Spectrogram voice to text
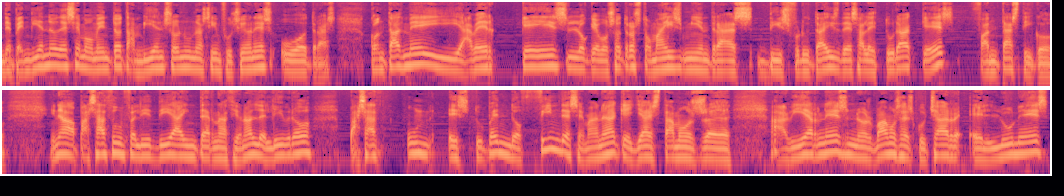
dependiendo de ese momento también son unas infusiones u otras. Contadme y a ver qué es lo que vosotros tomáis mientras disfrutáis de esa lectura que es fantástico. Y nada, pasad un feliz día internacional del libro, pasad un estupendo fin de semana, que ya estamos eh, a viernes, nos vamos a escuchar el lunes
